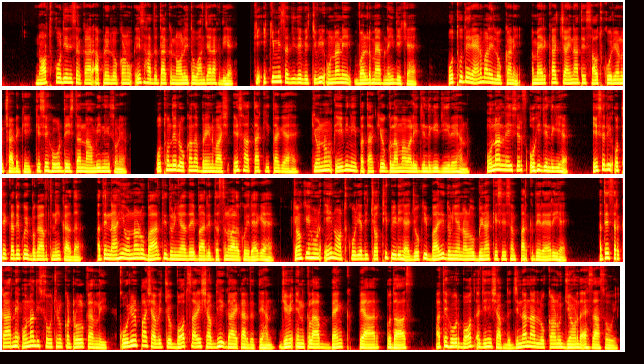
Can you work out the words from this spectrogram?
ਨਾਰਥ ਕੋਰੀਆ ਦੀ ਸਰਕਾਰ ਆਪਣੇ ਲੋਕਾਂ ਨੂੰ ਇਸ ਹੱਦ ਤੱਕ ਨੌਲੇਜ ਤੋਂ ਵਾਂਝਾ ਰੱਖਦੀ ਹੈ ਕਿ 21ਵੀਂ ਸਦੀ ਦੇ ਵਿੱਚ ਵੀ ਉਹਨਾਂ ਨੇ ਵਰਲਡ ਮੈਪ ਨਹੀਂ ਦੇਖਿਆ ਹੈ। ਉੱਥੋਂ ਦੇ ਰਹਿਣ ਵਾਲੇ ਲੋਕਾਂ ਨੇ ਅਮਰੀਕਾ, ਚਾਈਨਾ ਤੇ ਸਾਊਥ ਕੋਰੀਆ ਨੂੰ ਛੱਡ ਕੇ ਕਿਸੇ ਹੋਰ ਦੇਸ਼ ਦਾ ਨਾਮ ਵੀ ਨਹੀਂ ਸੁਣਿਆ। ਉੱਥੋਂ ਦੇ ਲੋਕਾਂ ਦਾ ਬ੍ਰੇਨ ਵਾਸ਼ ਇਸ ਹੱਦ ਤੱਕ ਕੀਤਾ ਗਿਆ ਹੈ ਕਿ ਉਹਨਾਂ ਨੂੰ ਇਹ ਵੀ ਨਹੀਂ ਪਤਾ ਕਿ ਉਹ ਗੁਲਾਮਾਂ ਵਾਲੀ ਜ਼ਿੰਦਗੀ ਜੀ ਰਹੇ ਹਨ। ਉਹਨਾਂ ਲਈ ਸਿਰਫ ਉਹੀ ਜ਼ਿੰਦਗੀ ਹੈ। ਇਸ ਲਈ ਉੱਥੇ ਕਦੇ ਕੋਈ ਬਗਾਵਤ ਨਹੀਂ ਕਰਦਾ ਅਤੇ ਨਾ ਹੀ ਉਹਨਾਂ ਨੂੰ ਬਾਹਰ ਦੀ ਦੁਨੀਆ ਦੇ ਬਾਰੇ ਦੱਸਣ ਵਾਲਾ ਕੋਈ ਰਹਿ ਗਿਆ ਹੈ। ਕਿਉਂਕਿ ਹੁਣ ਇਹ ਨਾਰਥ ਕੋਰੀਆ ਦੀ ਚੌਥੀ ਪੀੜ੍ਹੀ ਹੈ ਜੋ ਕਿ ਬਾਹਰੀ ਦੁਨੀਆ ਨਾਲੋਂ ਬਿਨਾਂ ਕਿਸੇ ਸੰਪਰਕ ਦੇ ਰਹਿ ਰਹੀ ਹੈ ਅਤੇ ਸਰਕਾਰ ਨੇ ਉਹਨਾਂ ਦੀ ਸੋਚ ਨੂੰ ਕੰਟਰੋਲ ਕਰਨ ਲਈ ਕੋਰੀਅਨ ਭਾਸ਼ਾ ਵਿੱਚੋਂ ਬਹੁਤ ਸਾਰੇ ਸ਼ਬਦ ਹੀ ਗਾਇ ਕਰ ਦਿੱਤੇ ਹਨ, ਜਿਵੇਂ ਇਨਕਲਾਬ, ਬੈਂਕ, ਪਿਆਰ, ਉਦਾਸ ਅਤੇ ਹੋਰ ਬਹੁਤ ਅਜਿਹੇ ਸ਼ਬਦ ਜਿਨ੍ਹਾਂ ਨਾਲ ਲੋਕਾਂ ਨੂੰ ਜਿਉਣ ਦਾ ਅਹਿਸਾਸ ਹੋਵੇ।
